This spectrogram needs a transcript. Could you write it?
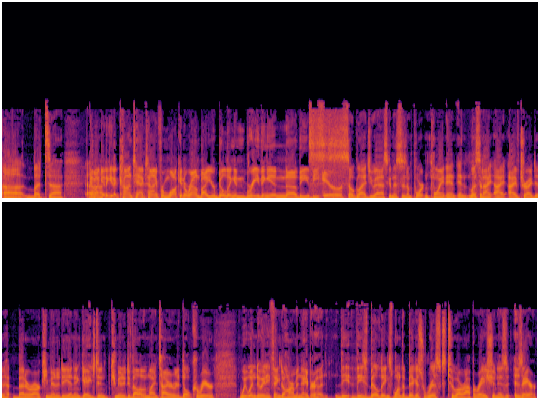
Uh, but uh, uh, Am I going to get a contact high from walking around by your building and breathing in uh, the the air? So glad you asked, and this is an important point. And, and listen, I, I have tried to better our community and engaged in community development my entire adult career. We wouldn't do anything to harm a neighborhood. The, these buildings, one of the biggest risks to our operation is is air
